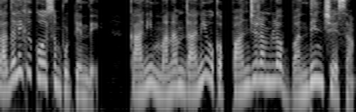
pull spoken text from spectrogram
కదలిక కోసం పుట్టింది. కాని మనం దాని ఒక పంజరంలో బంధించేశాం.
